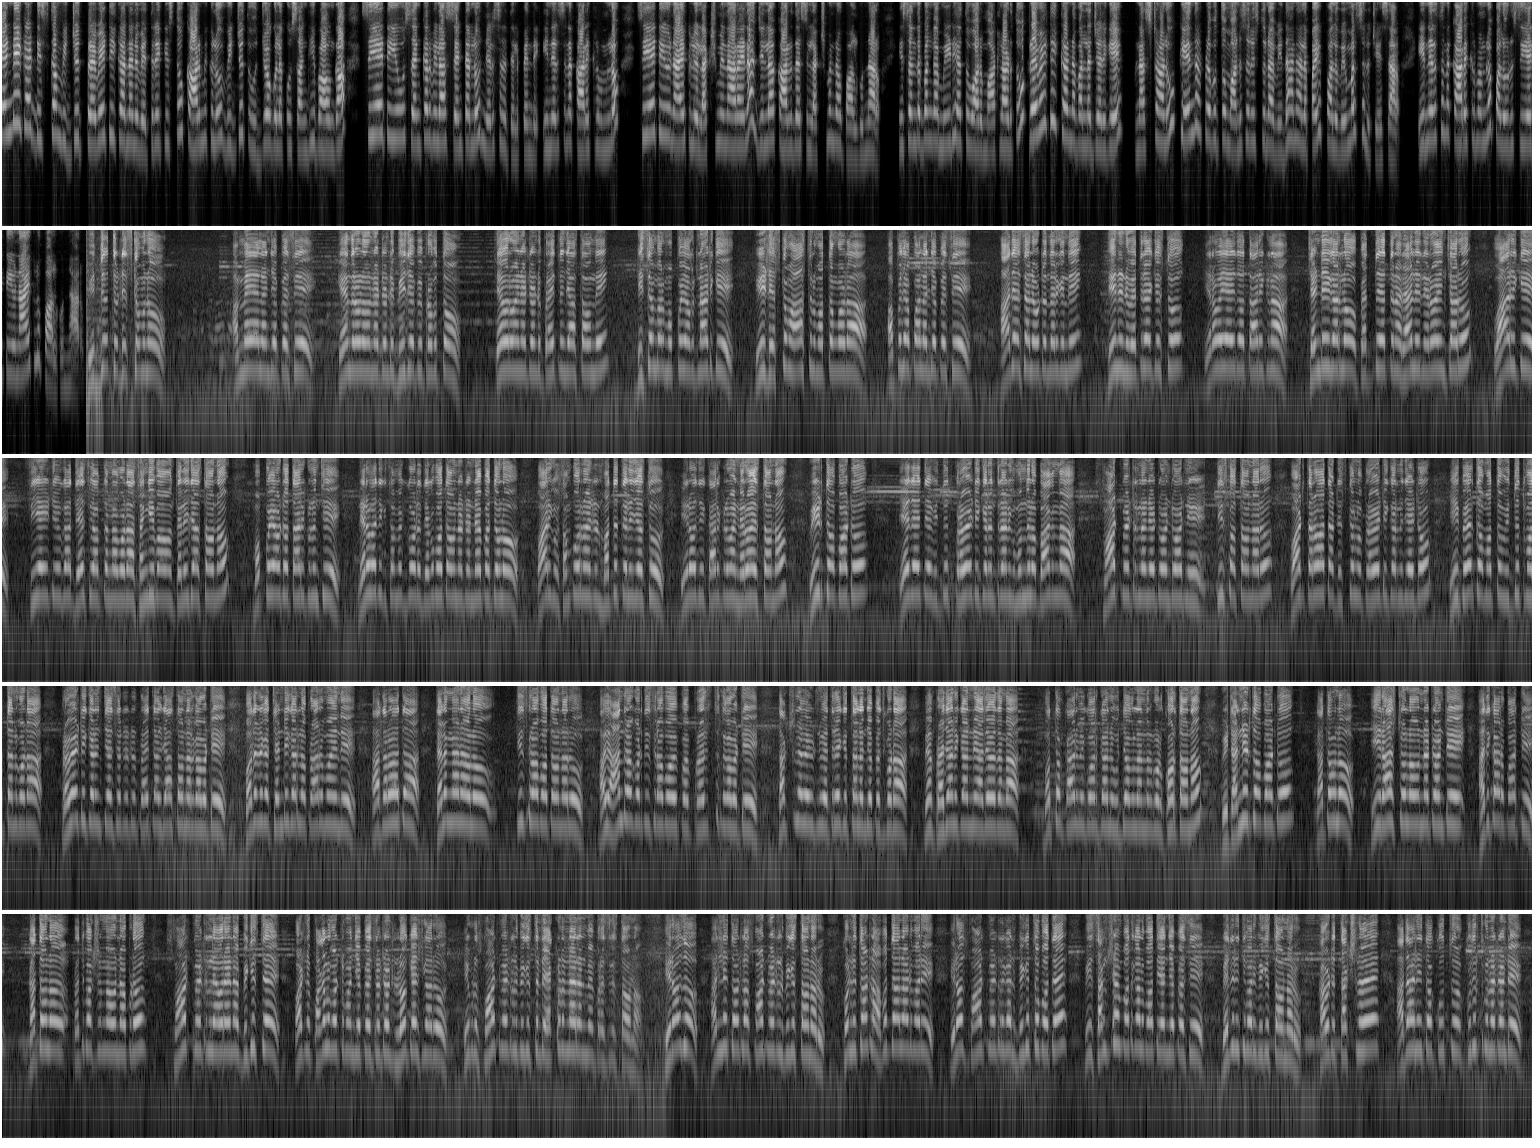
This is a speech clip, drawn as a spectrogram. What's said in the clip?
డిస్కం విద్యుత్ ప్రైవేటీకరణను వ్యతిరేకిస్తూ కార్మికులు విద్యుత్ ఉద్యోగులకు సంఘీభావంగా సిఐటియు శంకర్ విలాస్ సెంటర్లో నిరసన తెలిపింది. ఈ నిరసన కార్యక్రమంలో సిఐటియు నాయకులు లక్ష్మీనారాయణ జిల్లా కార్యదర్శి లక్ష్మణరావు పాల్గొన్నారు. ఈ సందర్భంగా మీడియాతో వారు మాట్లాడుతూ ప్రైవేటీకరణ వల్ల జరిగే నష్టాలు కేంద్ర ప్రభుత్వం అనుసరిస్తున్న విధానాలపై పలు విమర్శలు చేశారు. ఈ నిరసన కార్యక్రమంలో పలువురు సిఐటియు నాయకులు పాల్గొన్నారు. విద్యుత్ డిస్కమ్ను అమ్మేయాలని చెప్పేసి కేంద్రంలో ఉన్నటువంటి బీజేపీ ప్రభుత్వం తీవ్రమైనటువంటి ప్రయత్నం చేస్తూ ఉంది. డిసెంబర్ ముప్పై ఒకటి నాటికి ఈ డిస్కమ్ ఆస్తులు మొత్తం కూడా అప్పచెప్పాలని చెప్పేసి ఆదేశాలు ఇవ్వటం జరిగింది. దీనిని వ్యతిరేకిస్తూ ఇరవై ఐదో తారీఖున చండీగఢ్లో పెద్ద ఎత్తున ర్యాలీ నిర్వహించారు. వారికి సిఐటియుగా దేశవ్యాప్తంగా కూడా సంఘీభావం తెలియజేస్తూ ఉన్నాం. ముప్పై ఒకటో తారీఖు నుంచి నిరవధిక సమ్మెకు కూడా దిగబోతూ ఉన్నటువంటి నేపథ్యంలో వారికి సంపూర్ణమైనటువంటి మద్దతు తెలియజేస్తూ ఈరోజు ఈ కార్యక్రమాన్ని నిర్వహిస్తూ ఉన్నాం. వీటితో పాటు ఏదైతే విద్యుత్ ప్రైవేటీకరించడానికి ముందులో భాగంగా స్మార్ట్ మీటర్లు అనేటువంటి వాటిని తీసుకొస్తా ఉన్నారు వాటి తర్వాత డిస్కంలు ప్రైవేటీకరణ చేయటం ఈ పేరుతో మొత్తం విద్యుత్ మొత్తాన్ని కూడా ప్రైవేటీకరణ చేసేటటువంటి ప్రయత్నాలు చేస్తూ ఉన్నారు కాబట్టి మొదటగా చండీగఢ్లో ప్రారంభమైంది ఆ తర్వాత తెలంగాణలో తీసుకురాబోతూ ఉన్నారు అవి ఆంధ్ర కూడా తీసుకురాబోయే ప- కాబట్టి తక్షణ వీటిని వ్యతిరేకించాలని చెప్పేసి కూడా మేము ప్రజానికాన్ని అదేవిధంగా మొత్తం కార్మిక వర్గాన్ని ఉద్యోగులందరూ కూడా కోరుతా ఉన్నాం. వీటన్నిటితో పాటు గతంలో ఈ రాష్ట్రంలో ఉన్నటువంటి అధికార పార్టీ గతంలో ప్రతిపక్షంగా ఉన్నప్పుడు స్మార్ట్ మీటర్లు ఎవరైనా బిగిస్తే వాటిని పగలగొట్టమని చెప్పేసినటువంటి లోకేష్ గారు ఇప్పుడు స్మార్ట్ మీటర్లు బిగిస్తుంటే ఎక్కడున్నారని మేము ప్రశ్నిస్తూ ఉన్నాం. ఈరోజు అన్ని చోట్ల స్మార్ట్ మీటర్లు బిగిస్తూ ఉన్నారు. కొన్ని చోట్ల అబద్ధాలాడి మరి ఈరోజు స్మార్ట్ మీటర్ కానీ బిగించకపోతే మీ సంక్షేమ పథకాలు పోతాయి అని చెప్పేసి బెదిరించి మరి బిగిస్తూ ఉన్నారు. కాబట్టి తక్షణమే అదానితో కూర్చు కుదుర్చుకున్నటువంటి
